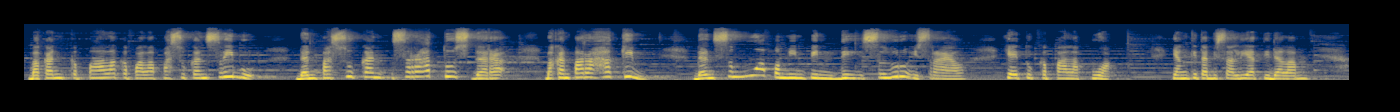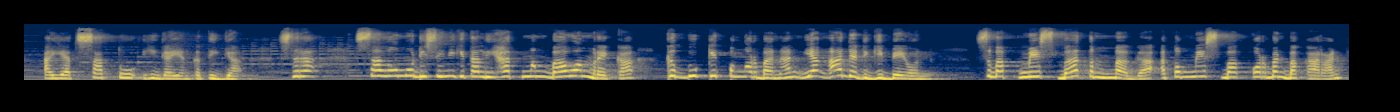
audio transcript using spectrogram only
bahkan kepala-kepala pasukan seribu dan pasukan seratus darah, bahkan para hakim dan semua pemimpin di seluruh Israel, yaitu kepala puak yang kita bisa lihat di dalam ayat 1 hingga yang ketiga. Saudara, Salomo di sini kita lihat membawa mereka ke bukit pengorbanan yang ada di Gibeon. Sebab mesbah tembaga atau mesbah korban bakaran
